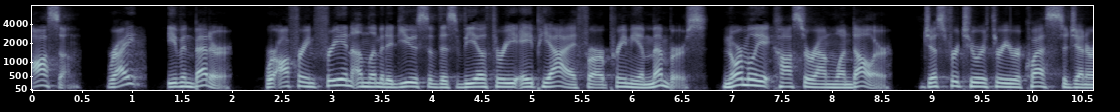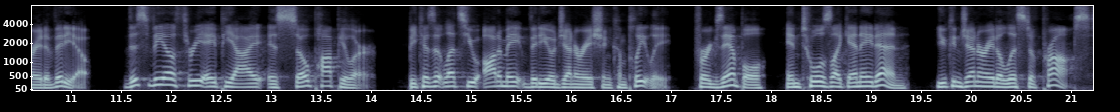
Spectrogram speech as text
awesome, right? Even better. We're offering free and unlimited use of this Veo 3 API for our premium members. Normally it costs around $1, just for two or three requests to generate a video. This Veo 3 API is so popular because it lets you automate video generation completely. For example, in tools like N8N, you can generate a list of prompts,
